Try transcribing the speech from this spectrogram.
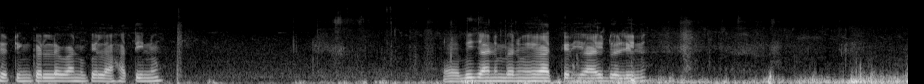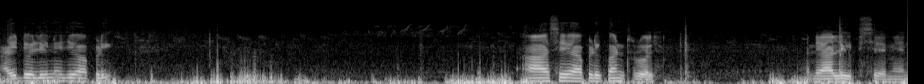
સેટિંગ કરી લેવાનું પહેલાં હાથીનું. બીજા નંબરમાં વાત કરીએ આઈડોલીની આઈડોલીની જે આપણી આ છે આપણી કંટ્રોલ અને આ લીપ છે મેન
